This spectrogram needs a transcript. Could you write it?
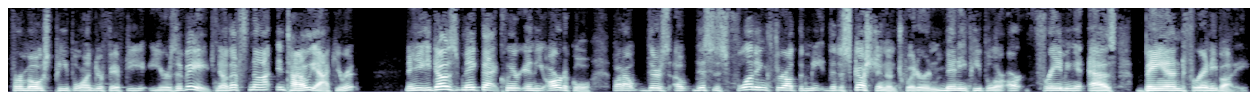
for most people under 50 years of age. Now, that's not entirely accurate. Now, he does make that clear in the article, but I, there's a, this is flooding throughout the the discussion on Twitter, and many people are, are framing it as banned for anybody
